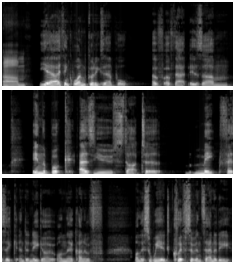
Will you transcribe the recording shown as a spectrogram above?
Um, Yeah, I think one good example of of that is um in the book as you start to meet Fezzik and Inigo on their kind of on this weird cliffs of insanity,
